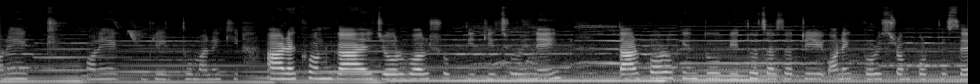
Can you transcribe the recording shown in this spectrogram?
অনেক অনেক বৃদ্ধ মানে কি? আর এখন গায়ে জোর বল শক্তি কিছুই নেই। তারপরও কিন্তু বৃদ্ধ চাচাটি অনেক পরিশ্রম করতেছে।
